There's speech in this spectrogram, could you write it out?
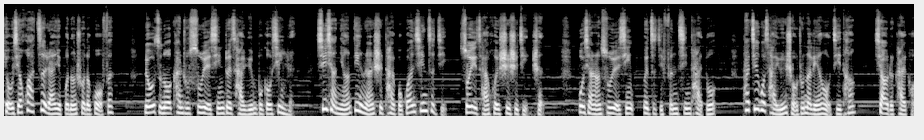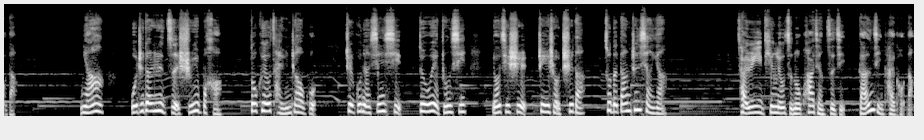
有些话自然也不能说得过分。刘子诺看出苏月心对彩云不够信任，心想娘定然是太过关心自己，所以才会事事谨慎，不想让苏月心为自己分心太多。他接过彩云手中的莲藕鸡汤，笑着开口道：“娘，我这段日子食欲不好，多亏有彩云照顾，这姑娘心细，对我也忠心，尤其是这一手吃的做的当真像样。彩云一听刘子诺夸奖自己，赶紧开口道：“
